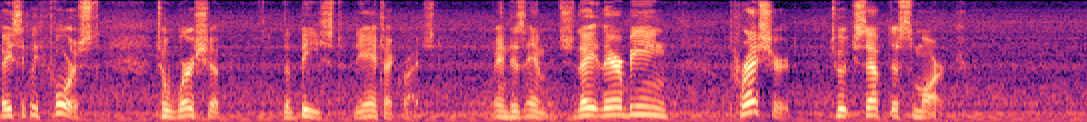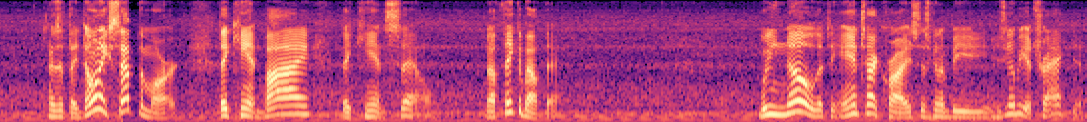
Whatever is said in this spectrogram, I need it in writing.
basically forced to worship the beast, the Antichrist and his image. They, they're being pressured to accept this mark. As if they don't accept the mark, they can't buy, they can't sell. Now think about that. We know that the Antichrist is going to be he's going to be attractive.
